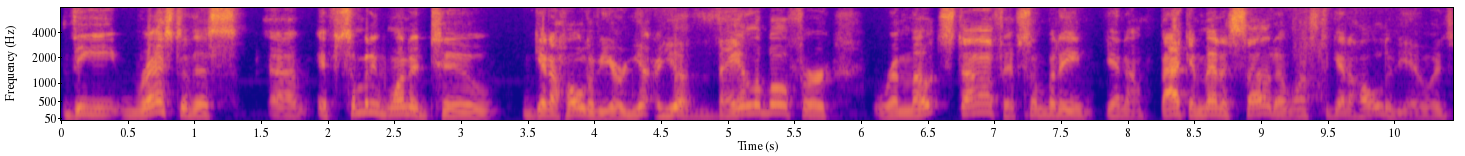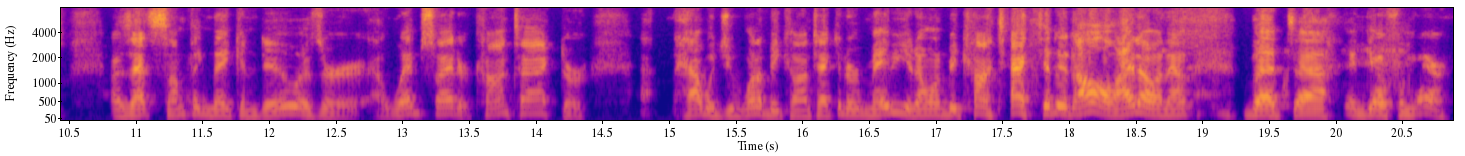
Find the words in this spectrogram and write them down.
the rest of this, um, if somebody wanted to get a hold of you? Are, you? are you available for remote stuff? If somebody, you know, back in Minnesota wants to get a hold of you, is is that something they can do? Is there a website or contact, or how would you want to be contacted? Or maybe you don't want to be contacted at all. I don't know, but uh, and go from there.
